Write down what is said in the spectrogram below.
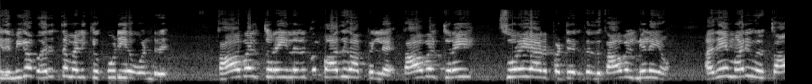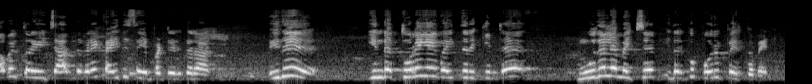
இது மிக வருத்தம் அளிக்கக்கூடிய ஒன்று. காவல்துறையினருக்கும் பாதுகாப்பு இல்லை காவல்துறை சூறையாடப்பட்டு இருக்கிறது காவல் நிலையம். அதே மாதிரி ஒரு காவல்துறையை சார்ந்தவரே கைது செய்யப்பட்டிருக்கிறார். இது இந்த துறையை வைத்திருக்கின்ற முதலமைச்சர் இதற்கு பொறுப்பேற்க வேண்டும்.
